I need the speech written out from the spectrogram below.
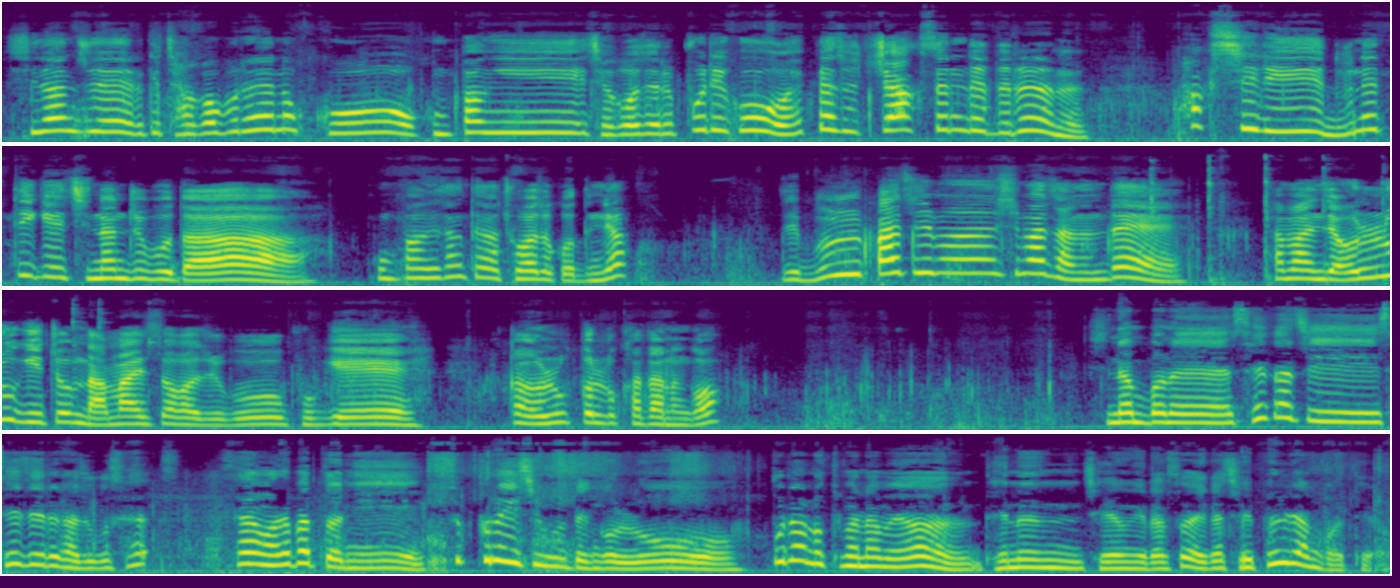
지난주에 이렇게 작업을 해놓고 곰팡이 제거제를 뿌리고 햇볕을 쫙쐰 데들은 확실히 눈에 띄게 지난주보다 곰팡이 상태가 좋아졌거든요. 이제 물 빠짐은 심하지 않은데 다만 이제 얼룩이 좀 남아있어가지고 보기에 약간 얼룩덜룩하다는 거. 지난번에 세 가지 세제를 가지고 사, 사용을 해봤더니 스프레이식으로 된 걸로 뿌려놓기만 하면 되는 제형이라서 얘가 제일 편리한 것 같아요.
